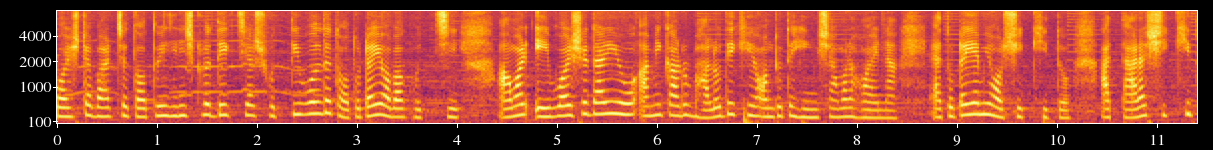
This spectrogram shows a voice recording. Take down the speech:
বয়সটা বাড়ছে তত এই জিনিসগুলো দেখছি আর সত্যি বলতে ততটাই অবাক হচ্ছি। আমার এই বয়সে দাঁড়িয়েও আমি কারোর ভালো দেখে অন্তত হিংসা আমার হয় না। এতটাই আমি অশিক্ষিত। আর তারা শিক্ষিত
